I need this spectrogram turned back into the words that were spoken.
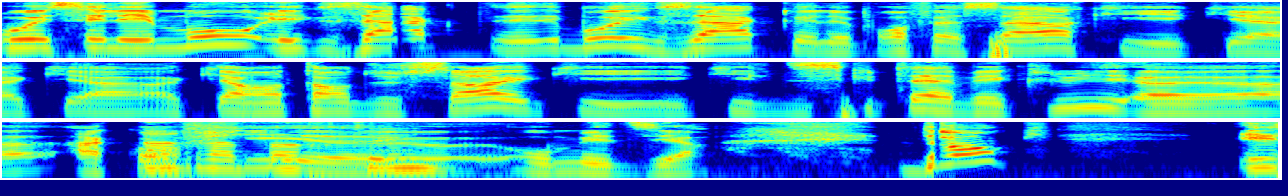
oui. c'est les mots exacts, les mots exacts que le professeur qui, qui, a, qui, a, qui a entendu ça et qui, qui discutait avec lui euh, a confié euh, aux médias. Donc, et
